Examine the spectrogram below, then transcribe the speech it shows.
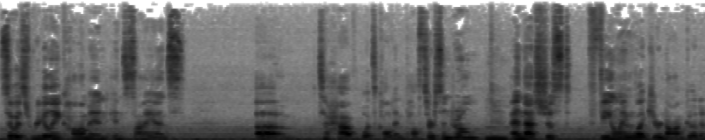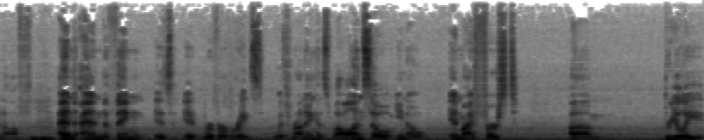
so it's really common in science um, to have what's called imposter syndrome, Mm. and that's just feeling Yeah. like you're not good enough. Mhm. And and the thing is, it reverberates with running as well. And so you know, in my first um, really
